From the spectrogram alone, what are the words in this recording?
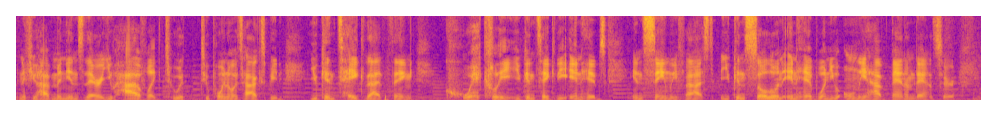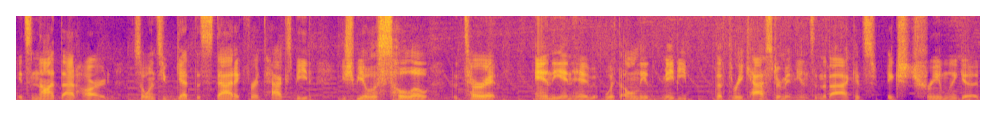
And if you have minions there, you have like 2 2.0 attack speed. You can take that thing quickly. You can take the inhibs insanely fast. You can solo an inhib when you only have Phantom Dancer. It's not that hard. So once you get the Statikk for attack speed, you should be able to solo the turret and the inhib with only maybe the three caster minions in the back. It's extremely good.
